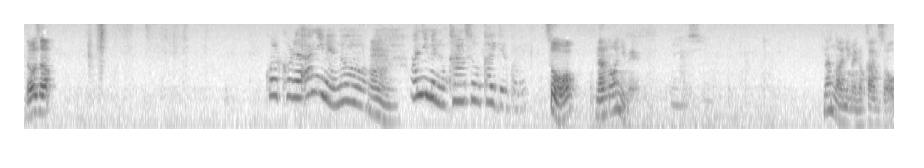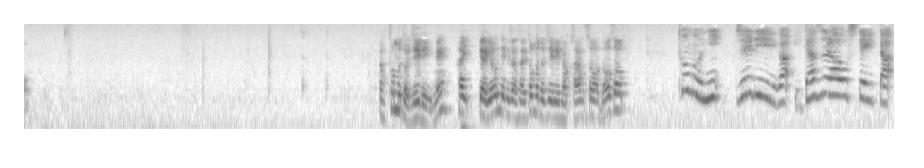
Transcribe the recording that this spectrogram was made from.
どうぞ。これこれアニメのうん。アニメの感想を書いてるこれ。そう？何のアニメ？何のアニメの感想？あトムとジェリーね。はい。では読んでください。トムとジェリーの感想。どうぞ。トムにジェリーがいたずらをしていた。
